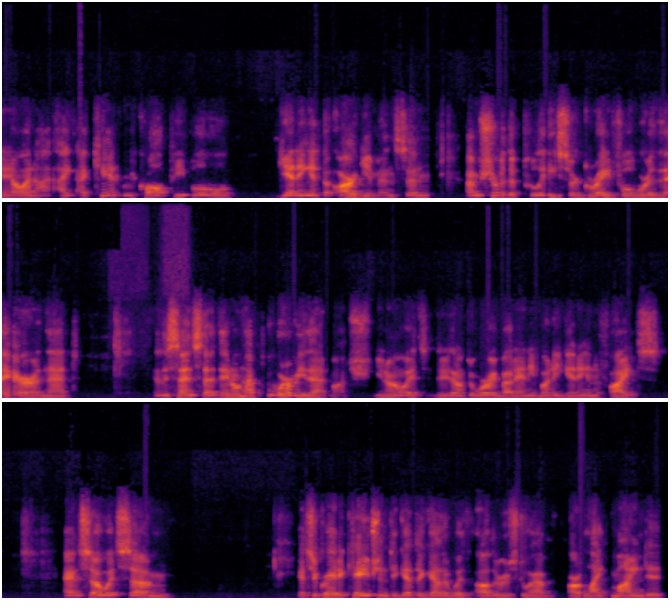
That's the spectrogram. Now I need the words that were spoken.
You know, and I I can't recall people getting into arguments, and I'm sure the police are grateful we're there, and that in the sense that they don't have to worry that much. You know, it's they don't have to worry about anybody getting into fights, and so it's um it's a great occasion to get together with others who have are like-minded.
